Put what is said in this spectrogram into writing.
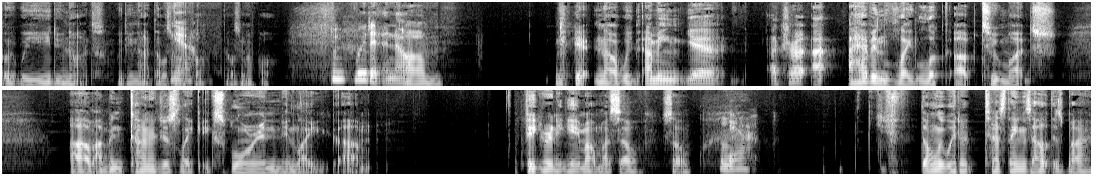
But, we do not. We do not. That was my fault. That was my fault. Mm, We didn't know. Um. Yeah. No. We. I mean. Yeah. I try. I. I haven't like looked up too much. Um. I've been kind of just like exploring and like um. Figuring the game out myself. So yeah. the only way to test things out is by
